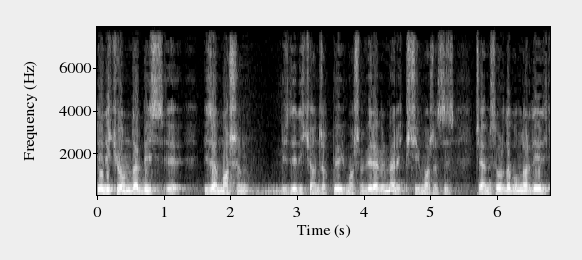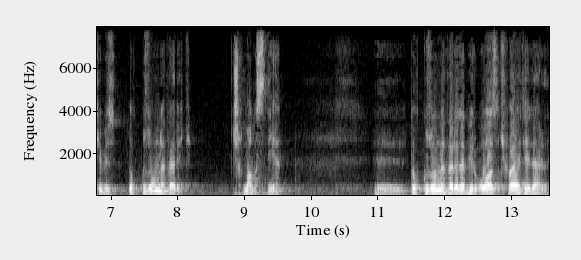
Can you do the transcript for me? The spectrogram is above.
dedi ki, onda biz e, bizə maşın biz dedik ki, ancaq böyük maşın verə bilmərik. Kiçik maşın siz cəmisi orada bunlar deyirdi ki, biz 9-10 nəfərik çıxmaq istəyən. E, 9-10 nəfərə də bir oaz kifayət edərdi.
